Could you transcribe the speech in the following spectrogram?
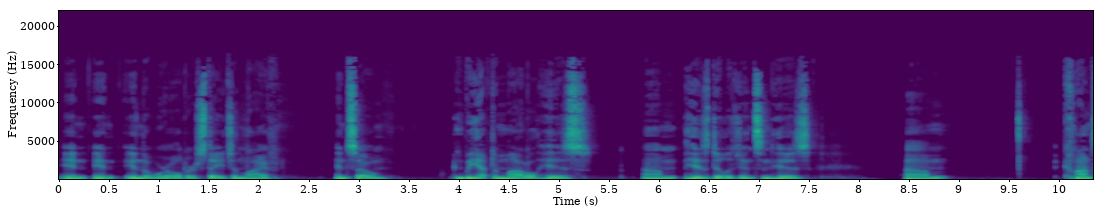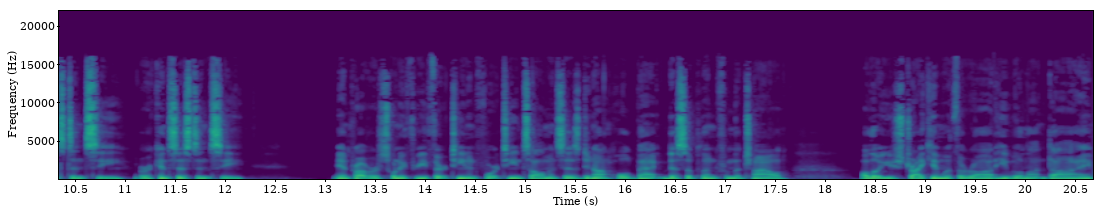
in in in the world or stage in life. And so we have to model His um, His diligence and His um, constancy or consistency in Proverbs 23 13 and 14, Solomon says, Do not hold back discipline from the child. Although you strike him with the rod, he will not die.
